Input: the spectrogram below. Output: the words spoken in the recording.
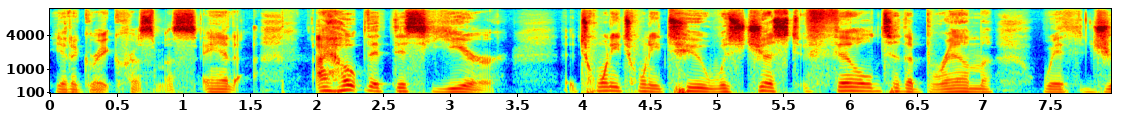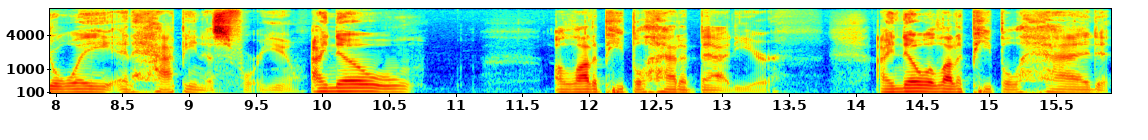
you had a great Christmas and I hope that this year 2022 was just filled to the brim with joy and happiness for you. I know a lot of people had a bad year. I know a lot of people had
